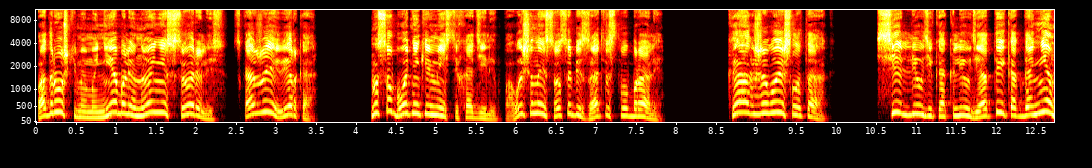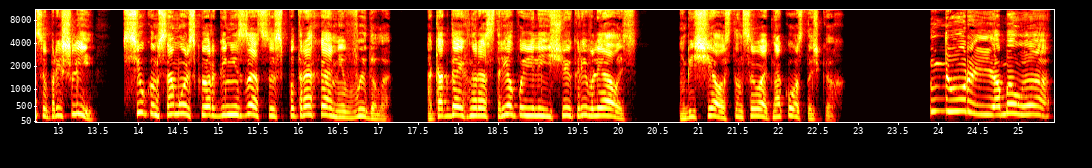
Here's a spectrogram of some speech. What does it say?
Подружками мы не были, но и не ссорились. Скажи, Верка. На субботники вместе ходили, повышенные соцобязательства брали. Как же вышло так? Все люди как люди, а ты, когда немцы пришли, всю комсомольскую организацию с потрохами выдала. А когда их на расстрел повели, еще и кривлялась. Обещала станцевать на косточках. «Дура я была!»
